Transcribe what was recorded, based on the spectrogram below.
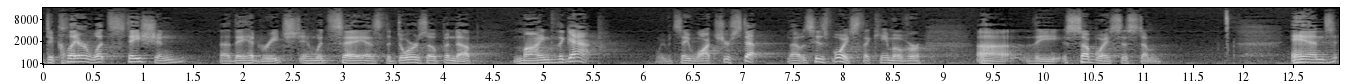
declare what station uh, they had reached and would say, as the doors opened up, mind the gap. We would say, watch your step. That was his voice that came over uh, the subway system. And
